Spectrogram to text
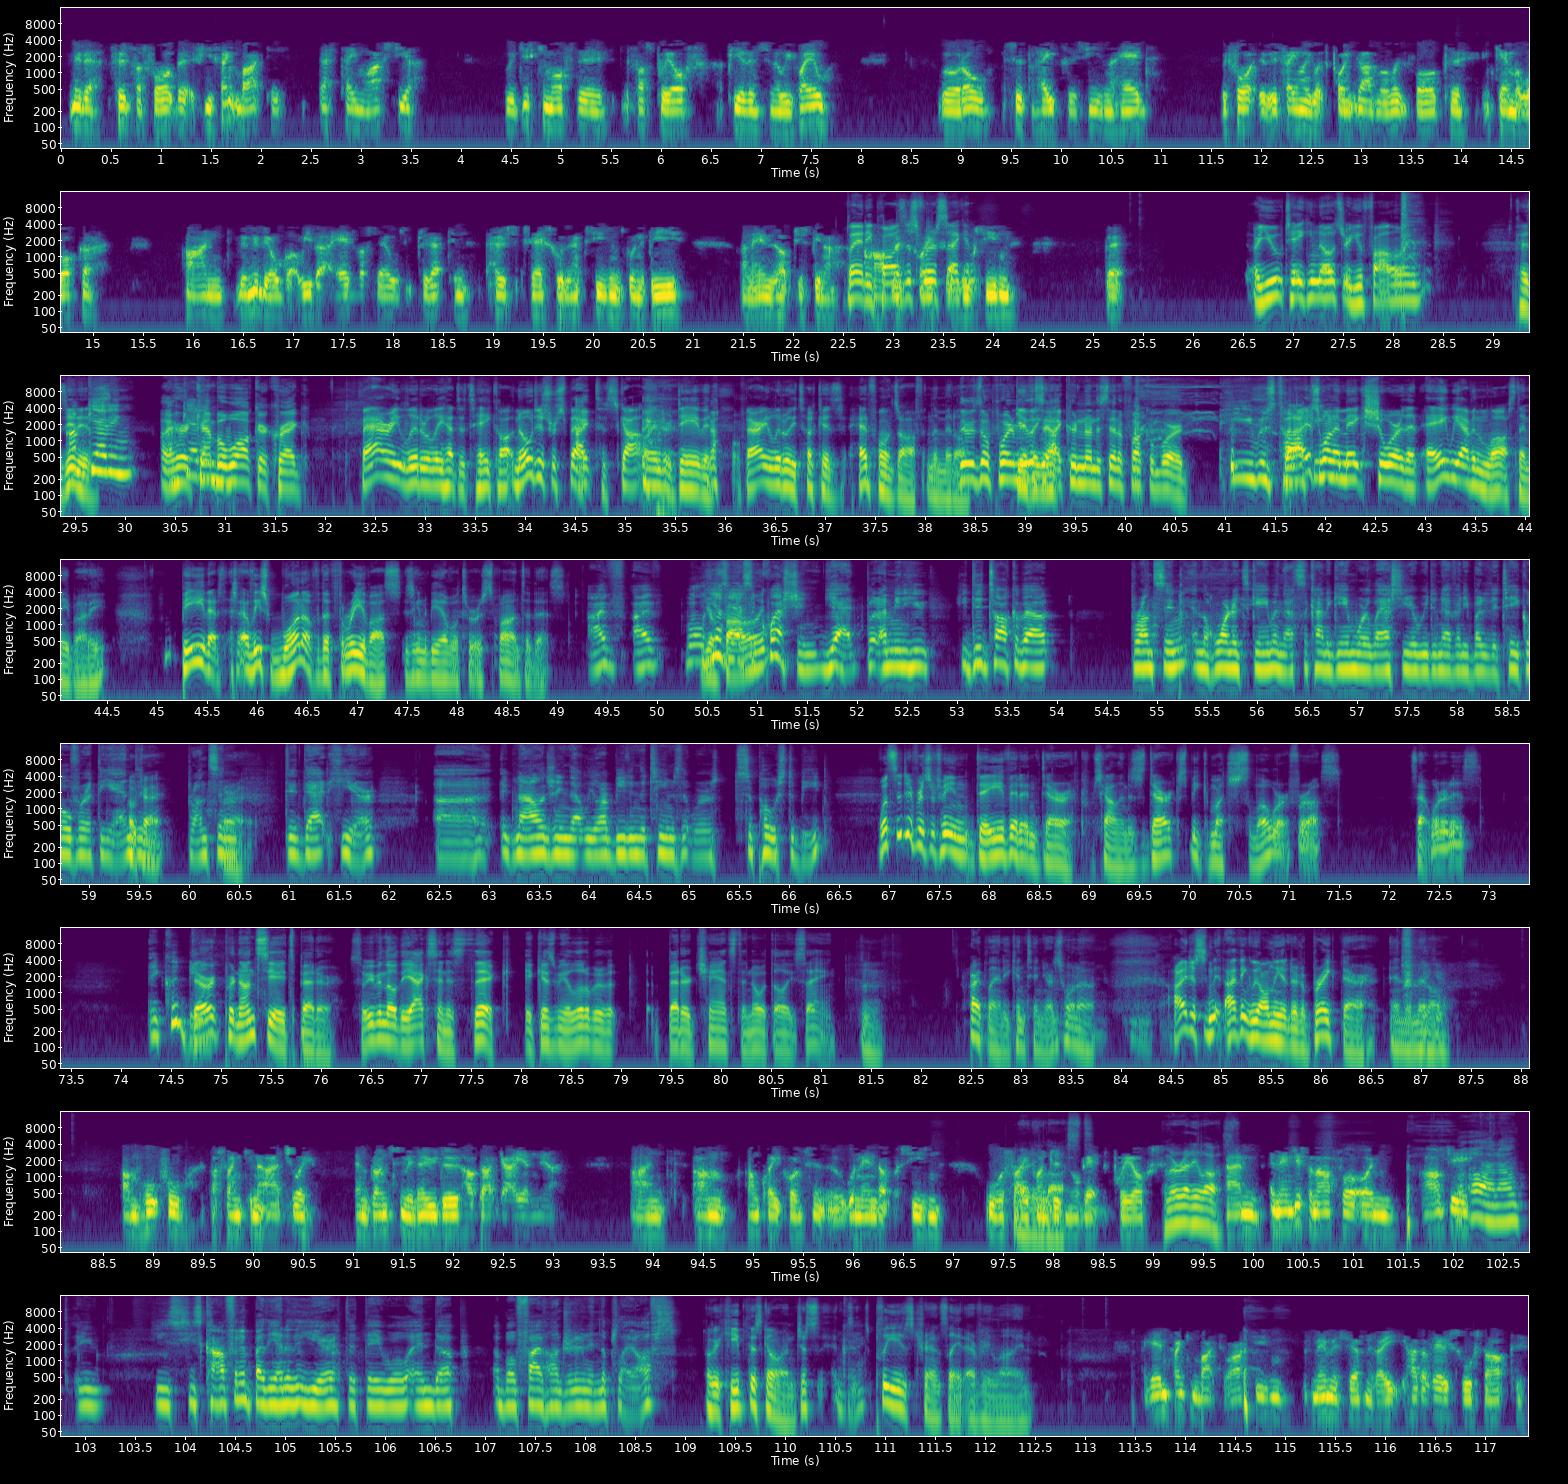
maybe a food for thought, but if you think back to this time last year, we just came off the, the first playoff appearance in a wee while. We were all super hyped for the season ahead. We thought that we finally got the point guard we were looking forward to in Kemba Walker. And we maybe all got a wee bit ahead of ourselves in predicting how successful the next season was going to be. And it ended up just being a Blandy, a hard pause this for a second. Season. But Are you taking notes? Are you following? Because it I'm is. getting. I I'm heard getting- Kemba Walker, Craig. Barry literally had to take off. No disrespect to Scotland or David. Barry literally took his headphones off in the middle. There was no point in me listening. up. I couldn't understand a fucking word. he was But talking. I just want to make sure that A, we haven't lost anybody. B, that at least one of the three of us is going to be able to respond to this. I've I've well, You're he hasn't asked a question yet, but I mean he he did talk about Brunson and the Hornets game, and that's the kind of game where last year we didn't have anybody to take over at the end. Okay. And Brunson right. did that here, uh, acknowledging that we are beating the teams that we're supposed to beat. What's the difference between David and Derek from Scotland? Does Derek speak much slower for us? Is that what it is? It could be. Derek pronunciates better. So even though the accent is thick, it gives me a little bit of a better chance to know what the hell he's saying. All right, Blandy, continue. I just want to. I just. I think we all needed a break there in the middle. I'm hopeful of thinking that actually in Brunson we now do have that guy in there, and I'm I'm quite confident that we're going to end up a season over 500 and we'll get the playoffs. I'm already lost. Um, and then just another thought on RJ. Oh, and I'll, he, he's he's confident by the end of the year that they will end up above 500 and in the playoffs. Okay, keep this going. Just please translate every line. Again, thinking back to last season, if memory serves me right, he had a very slow start to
